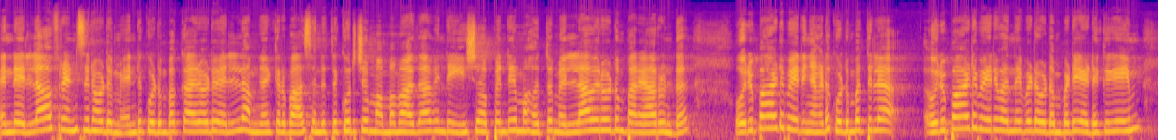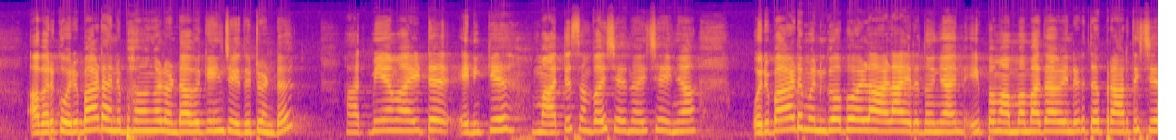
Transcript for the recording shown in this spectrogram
എന്റെ എല്ലാ ഫ്രണ്ട്സിനോടും എന്റെ കുടുംബക്കാരോടും എല്ലാം ഞാൻ കൃപാസനത്തെക്കുറിച്ചും അമ്മ മാതാവിന്റെ ഈശോപ്പന്റെയും മഹത്വം എല്ലാവരോടും പറയാറുണ്ട്. ഒരുപാട് പേര് ഞങ്ങളുടെ കുടുംബത്തിലെ ഒരുപാട് പേര് വന്ന് ഇവിടെ ഉടമ്പടി എടുക്കുകയും അവർക്ക് ഒരുപാട് അനുഭവങ്ങൾ ഉണ്ടാവുകയും ചെയ്തിട്ടുണ്ട്. ആത്മീയമായിട്ട് എനിക്ക് മാറ്റം സംഭവിച്ചതെന്ന് വെച്ച് കഴിഞ്ഞാൽ ഒരുപാട് മുൻകോപമുള്ള ആളായിരുന്നു ഞാൻ. ഇപ്പം അമ്മ മാതാവിന്റെ അടുത്ത് പ്രാർത്ഥിച്ച്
